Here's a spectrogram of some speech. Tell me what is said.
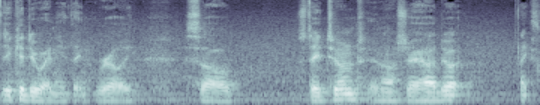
you could do anything really. So stay tuned and I'll show you how to do it. Thanks.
